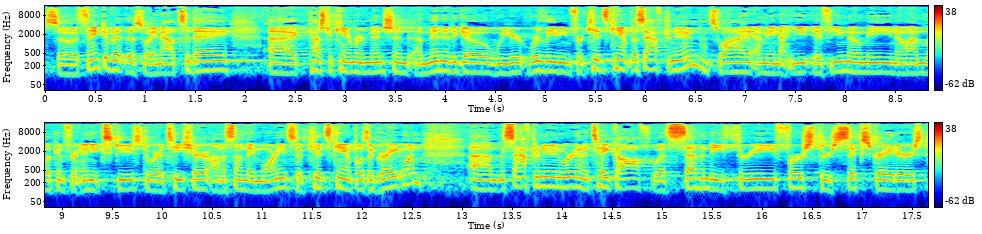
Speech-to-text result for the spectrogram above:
So think of it this way. Now, today, uh, Pastor Cameron mentioned a minute ago, we're, we're leaving for kids' camp this afternoon. That's why, I mean, if you know me, you know I'm looking for any excuse to wear a t shirt on a Sunday morning. So, kids' camp was a great one. Um, this afternoon, we're going to take off with 73 first through sixth graders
